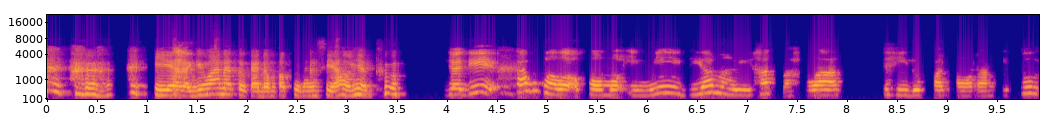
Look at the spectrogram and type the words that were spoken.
iya, gimana tuh kak dampak finansialnya tuh? Jadi kan kalau FOMO ini dia melihat bahwa kehidupan orang itu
